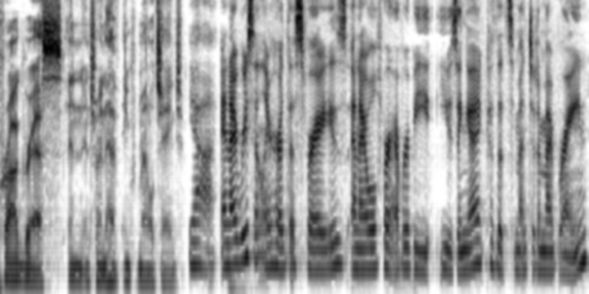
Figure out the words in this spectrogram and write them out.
progress and, and trying to have incremental change. Yeah. And I recently heard this phrase and I will forever be using it because it's cemented in my brain.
